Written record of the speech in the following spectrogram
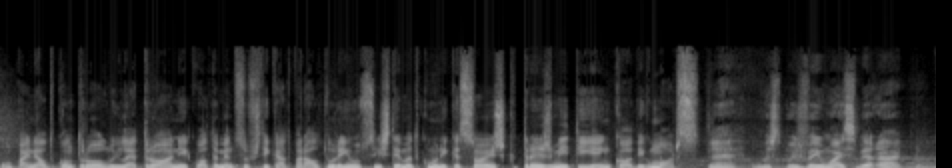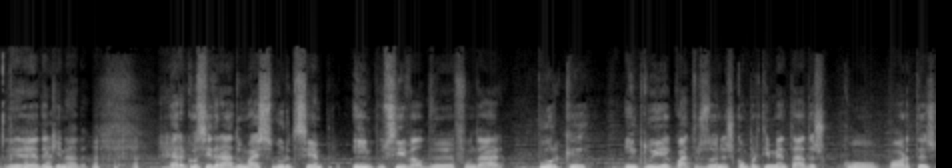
um painel de controlo eletrónico altamente sofisticado para a altura e um sistema de comunicações que transmitia em código Morse. É, mas depois veio um iceberg. Ah, pronto, é daqui nada. Era considerado o mais seguro de sempre, impossível de afundar, porque incluía quatro zonas compartimentadas com portas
